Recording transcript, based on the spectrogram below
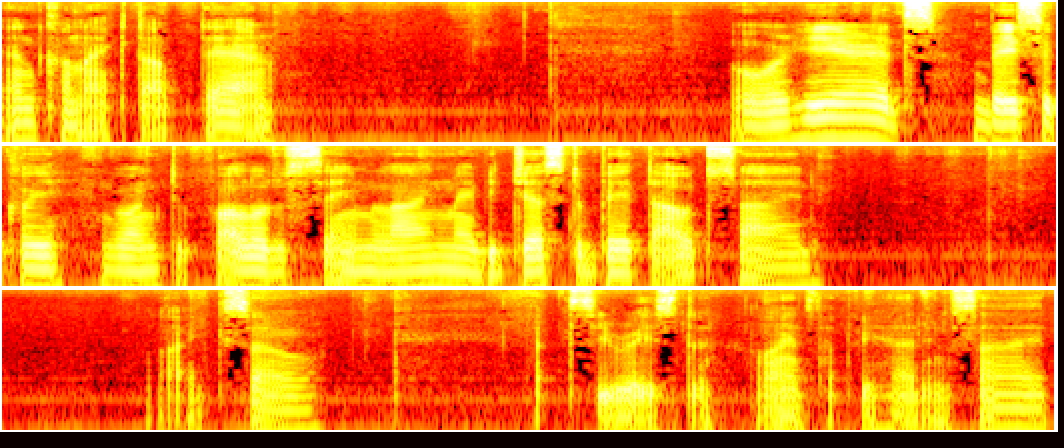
And connect up there. Over here it's basically going to follow the same line maybe just a bit outside like so. Let's erase the lines that we had inside.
